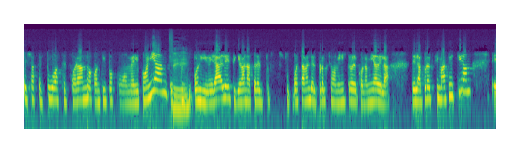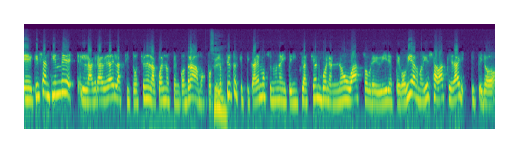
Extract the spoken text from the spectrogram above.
ella se estuvo asesorando con tipos como Melconian, que son tipos liberales y que van a ser supuestamente el próximo ministro de Economía de la, de la próxima gestión. Eh, que ella entiende la gravedad de la situación en la cual nos encontramos, porque lo cierto es que si caemos en una hiperinflación, bueno, no va a sobrevivir este gobierno y ella va a quedar, pero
